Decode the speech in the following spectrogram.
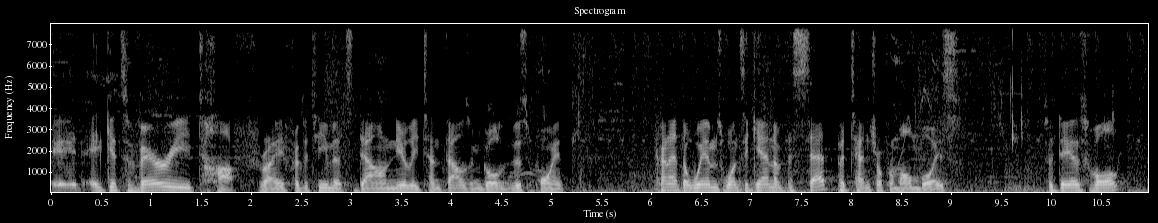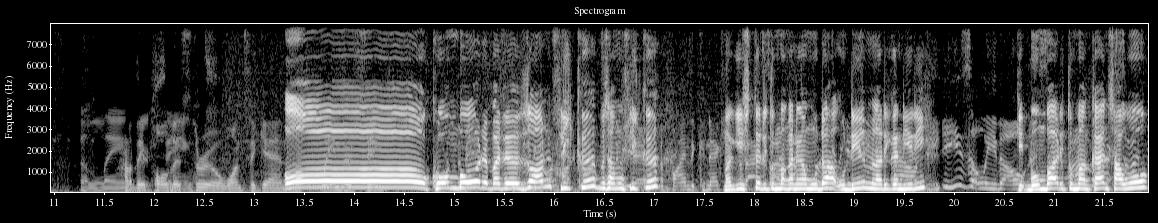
it, it gets very tough, right, for the team that's down nearly 10,000 gold at this point. Kind of at the whims, once again, of the set potential from Homeboys. So Deus Volt, The lanes how do they pull this through once again? Oh, combo daripada Zon, Flicker bersama Flicker. Magister ditumbangkan dengan mudah, Udil melarikan diri. Kit bomba ditumbangkan, Sawo.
